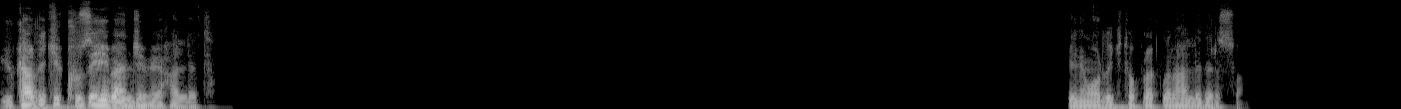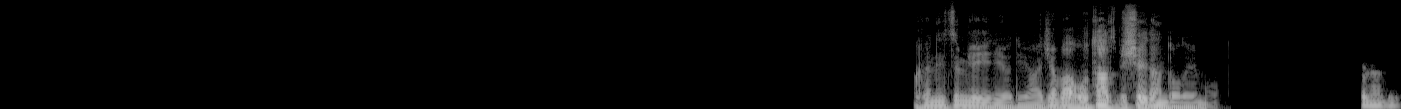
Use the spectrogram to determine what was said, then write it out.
yukarıdaki kuzeyi bence bir hallet. Benim oradaki toprakları hallederiz sonra. Paganizm yayılıyor diyor. Acaba o tarz bir şeyden dolayı mı oldu? Olabilir.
